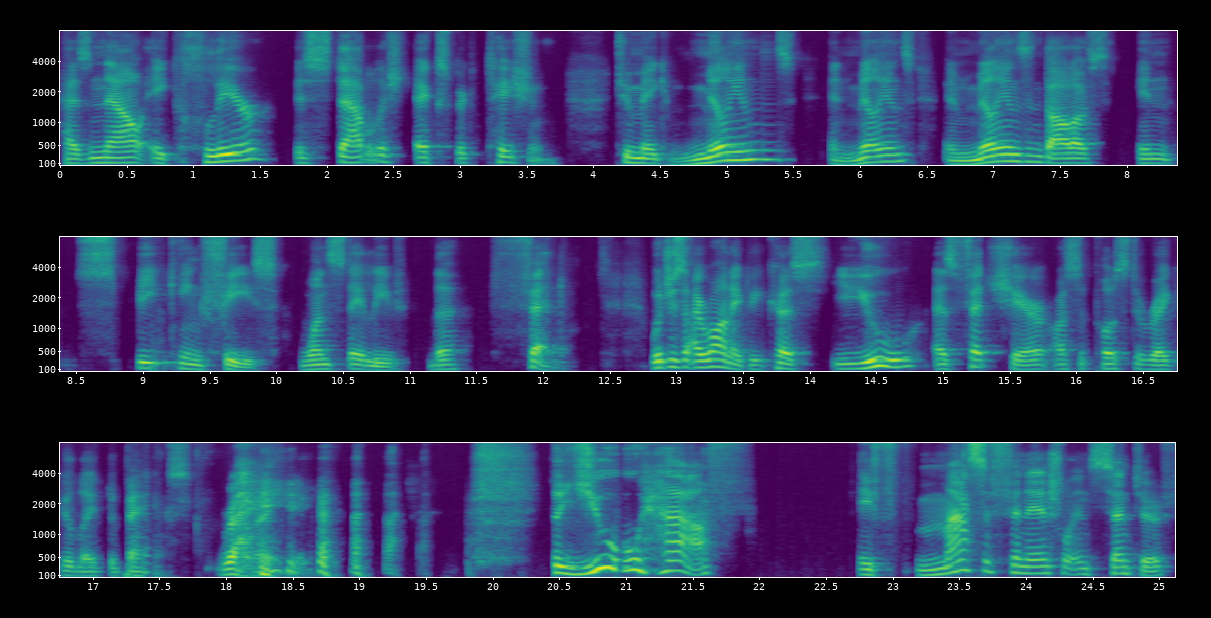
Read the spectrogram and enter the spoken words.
has now a clear established expectation to make millions and millions and millions of dollars in speaking fees once they leave the Fed, which is ironic because you, as Fed chair, are supposed to regulate the banks. Right. right? so you have a massive financial incentive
